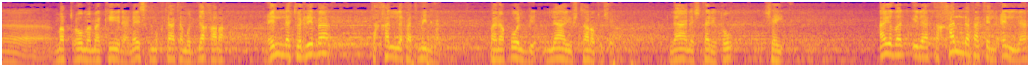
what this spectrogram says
آه، مطعومة مكينة ليست مقتاتة مدخرة. علة الربا تخلفت منها. فنقول لا يشترط شيء. لا نشترط شيء. أيضا إذا تخلفت العلة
